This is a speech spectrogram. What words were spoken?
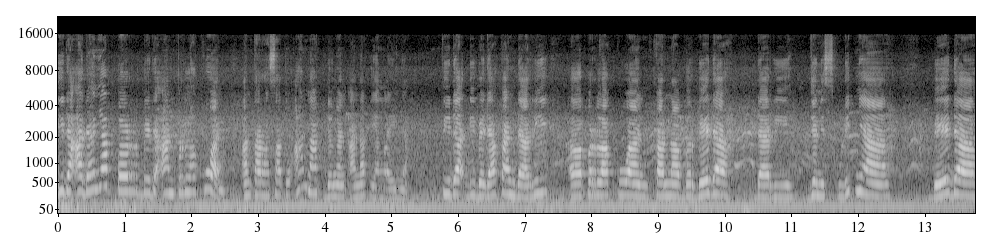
tidak adanya perbedaan perlakuan antara satu anak dengan anak yang lainnya. Tidak dibedakan dari uh, perlakuan karena berbeda dari jenis kulitnya, beda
